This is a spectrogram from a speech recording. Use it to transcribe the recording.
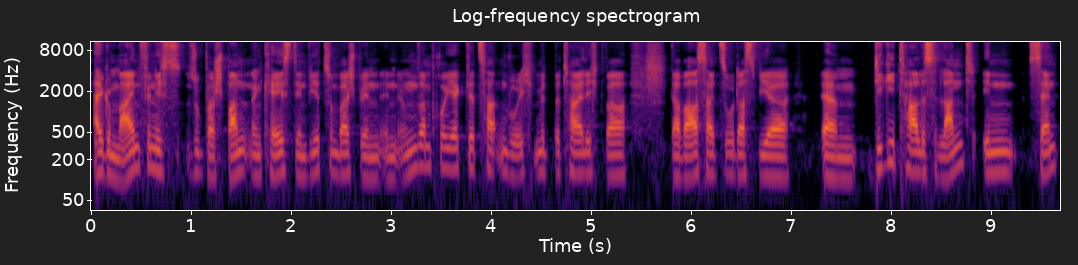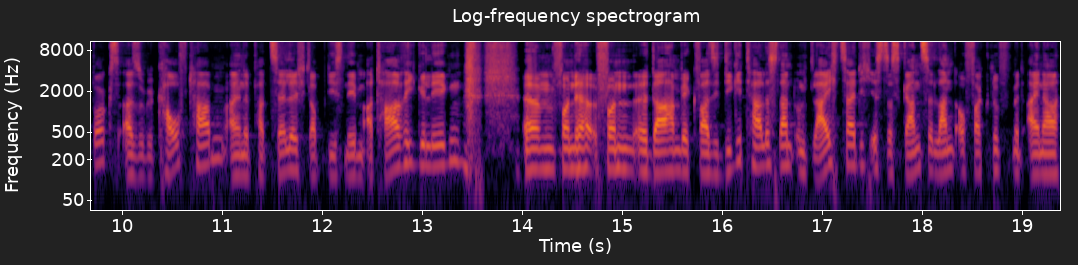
Allgemein finde ich es super spannend, einen Case, den wir zum Beispiel in, in unserem Projekt jetzt hatten, wo ich mit beteiligt war. Da war es halt so, dass wir ähm, digitales Land in Sandbox, also gekauft haben, eine Parzelle, ich glaube, die ist neben Atari gelegen. ähm, von der, von äh, da haben wir quasi digitales Land und gleichzeitig ist das ganze Land auch verknüpft mit einer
